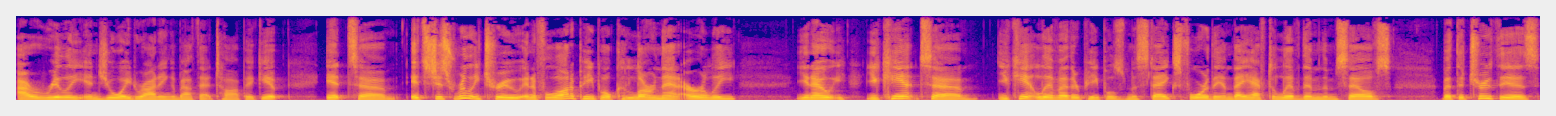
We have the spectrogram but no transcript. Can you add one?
I really enjoyed writing about that topic. It it uh, it's just really true. And if a lot of people could learn that early, you know, you can't uh, you can't live other people's mistakes for them. They have to live them themselves. But the truth is,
